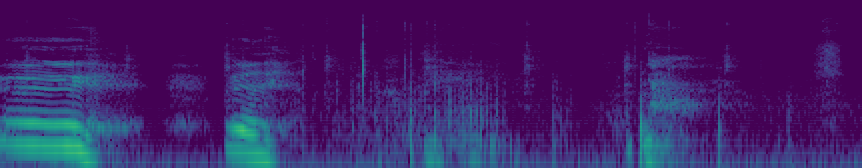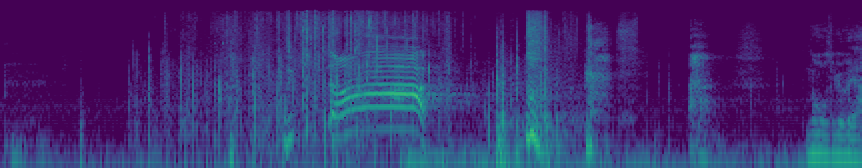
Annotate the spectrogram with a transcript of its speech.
ne oluyor ya?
